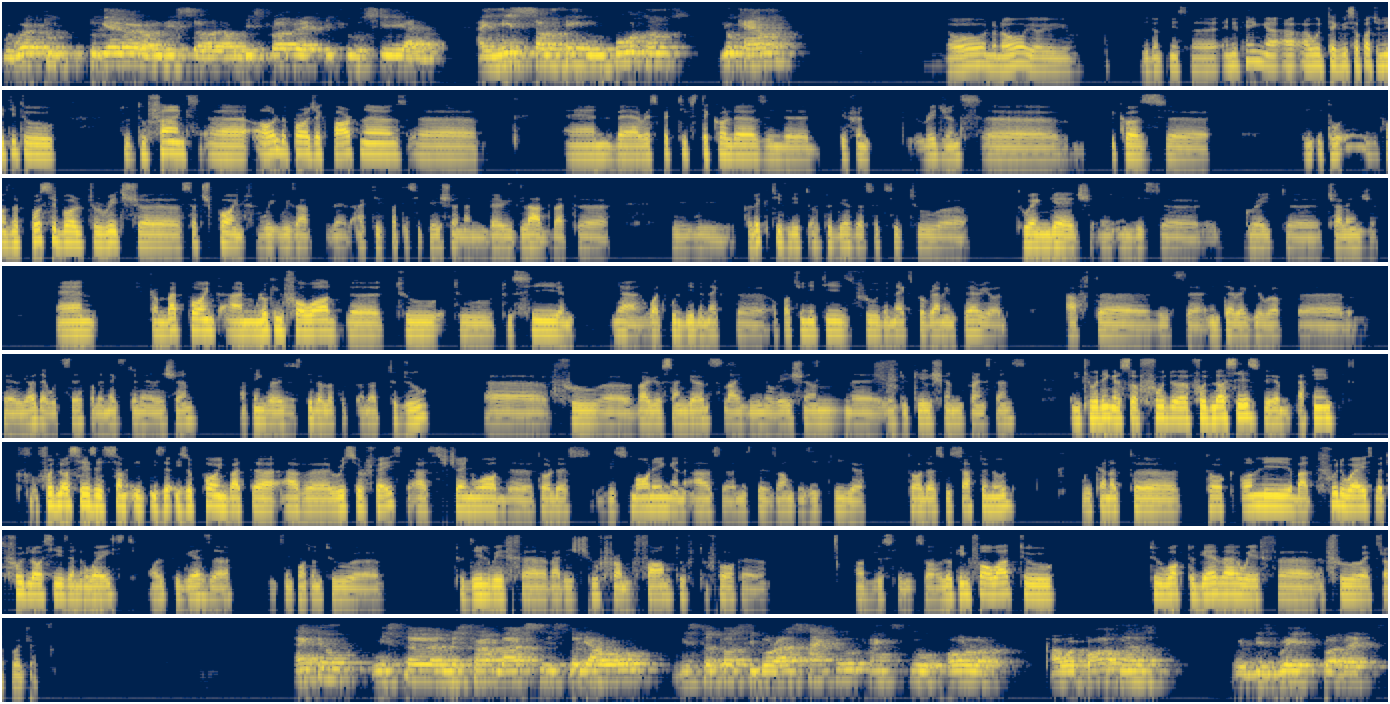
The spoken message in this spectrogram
we work to, together on this uh, on this project. If you see I I missed something important, you can. No, no, no, you, you didn't miss anything. I, I would take this opportunity to to, to thank uh, all the project partners uh, and their respective stakeholders in the different regions uh, because it, it, was not possible to reach uh, such point without active participation. I'm very glad that uh, we, we, collectively all together succeed to uh, to engage in, in this great challenge. And from that point, I'm looking forward uh, to to to see and yeah, what will be the next uh, opportunities through the next programming period after this uh, Interreg Europe uh, period. I would say for the next generation, I think there is still a lot a lot to do uh, through uh, various angles like the innovation, education, for instance, including also food food losses. I think food losses is some is a, is a point that uh, have uh, resurfaced as Shane Ward uh, told us this morning, and as uh, Mr. Zambziki uh, told us this afternoon. We cannot uh, talk only about food waste, but food losses and waste altogether. It's important to to deal with that issue from farm to, to fork, obviously. So looking forward to to work together with through extra projects. Thank you, Mr. Mr. Ambas, Mr. Yarrow, Mr. Tosti Boras. Thank you. Thanks to all our partners with this great project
